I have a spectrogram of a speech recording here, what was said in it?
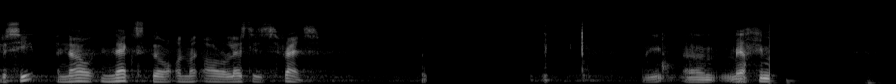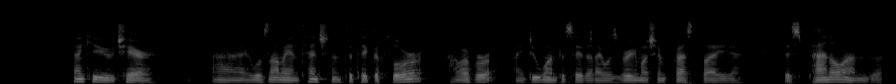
Merci. And now, next uh, on my, our list is France. Oui, euh, merci. Thank you, Chair. Uh, it was not my intention to take the floor. However, I do want to say that I was very much impressed by uh, this panel and uh,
